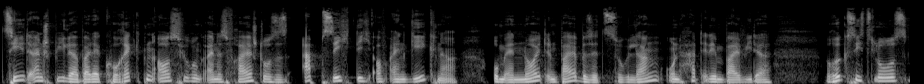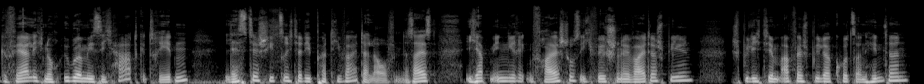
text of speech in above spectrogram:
Zielt ein Spieler bei der korrekten Ausführung eines Freistoßes absichtlich auf einen Gegner, um erneut in Ballbesitz zu gelangen und hat er den Ball wieder rücksichtslos, gefährlich noch übermäßig hart getreten, lässt der Schiedsrichter die Partie weiterlaufen. Das heißt, ich habe einen indirekten Freistoß, ich will schnell weiterspielen, spiele ich dem Abwehrspieler kurz an den Hintern,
